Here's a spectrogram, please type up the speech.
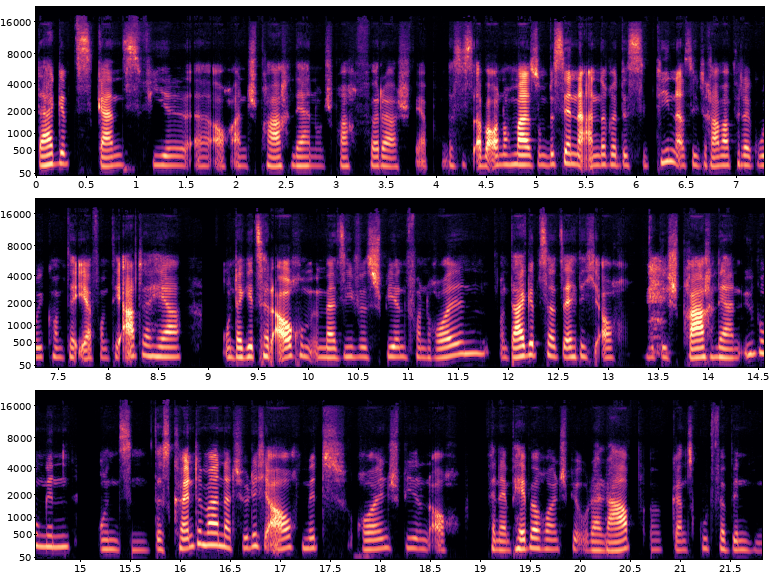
da gibt es ganz viel äh, auch an Sprachlernen und Sprachförderschwerpunkt. Das ist aber auch nochmal so ein bisschen eine andere Disziplin. Also die Dramapädagogik kommt ja eher vom Theater her. Und da geht es halt auch um immersives Spielen von Rollen. Und da gibt es tatsächlich auch wirklich Sprachlernübungen, und das könnte man natürlich auch mit Rollenspiel und auch Pen-and-Paper-Rollenspiel oder LARP äh, ganz gut verbinden.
